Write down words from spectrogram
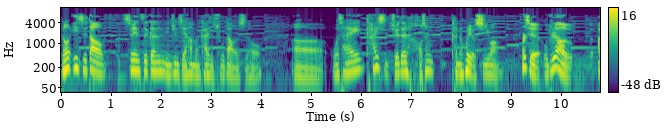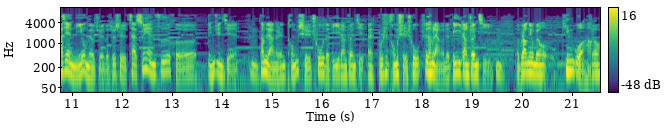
然后一直到孙燕姿跟林俊杰他们开始出道的时候，呃，我才开始觉得好像可能会有希望。而且我不知道。阿健，你有没有觉得，就是在孙燕姿和林俊杰，嗯，他们两个人同时出的第一张专辑，哎，不是同时出，是他们两个的第一张专辑，嗯，我不知道你有没有听过哈？有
